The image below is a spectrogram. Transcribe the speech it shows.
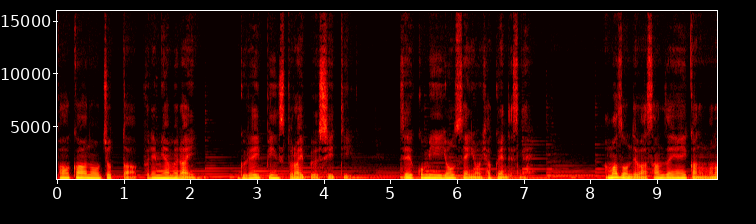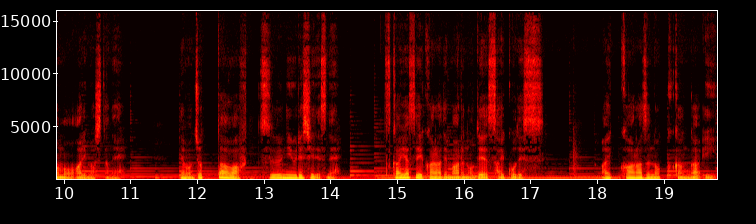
パーカーのジョッタープレミアムライングレイピンストライプ CT 税込4400円ですね。Amazon では3000円以下のものもありましたね。でもジョッターは普通に嬉しいですね。使いやすいカラーでもあるので最高です。相変わらずノック感がいい。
